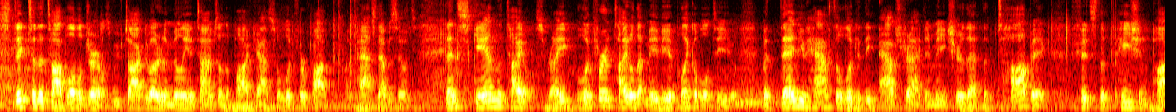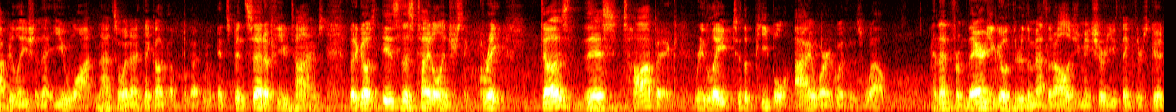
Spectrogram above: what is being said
stick to the top level journals. We've talked about it a million times on the podcast, so look for pop, past episodes. Then scan the titles, right? Look for a title that may be applicable to you. But then you have to look at the abstract and make sure that the topic fits the patient population that you want. And that's what I think I'll, it's been said a few times. But it goes, is this title interesting? Great. Does this topic relate to the people I work with as well. And then from there, you go through the methodology, make sure you think there's good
